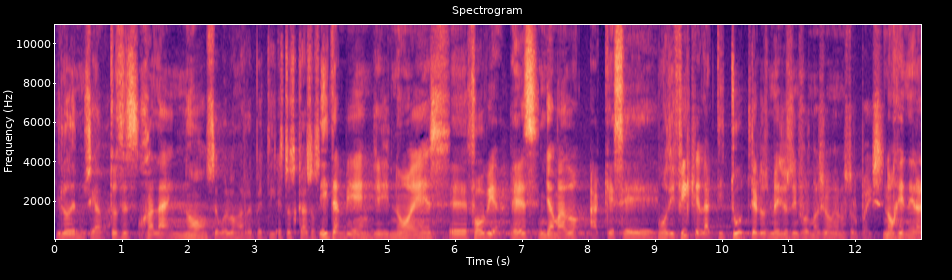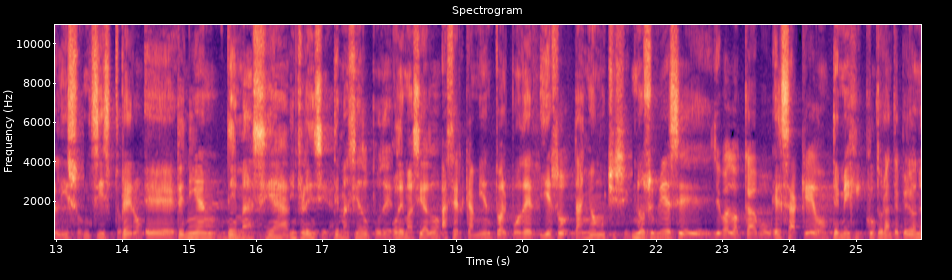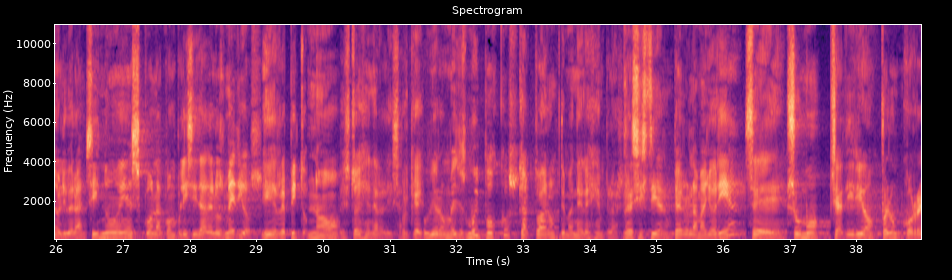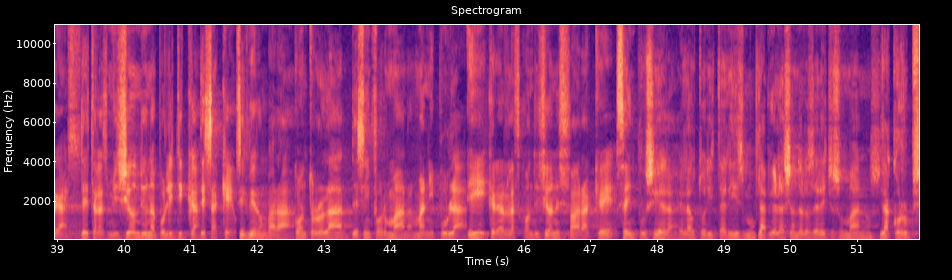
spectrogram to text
y lo denunciaba. Entonces, ojalá y no se vuelvan a repetir estos casos. Y también, y no es eh, fobia, es un llamado a que se modifique la actitud de los medios de información en nuestro país. No generalizo, insisto, pero eh, tenían demasiada influencia, demasiado poder o demasiado acercamiento al poder y eso dañó muchísimo. No se hubiese llevado a cabo el saqueo de México durante el periodo neoliberal si no es con la complicidad de los medios. Y repito, no estoy generalizando, porque hubieron medios muy pocos que actuaron de manera ejemplar, resistieron, pero la mayoría se sumó, se adhirió, fueron correas de transmisión de una política de saqueo, sirvieron para controlar, desinformar, manipular y crear las condiciones para que se impusiera el autoritarismo, la violación de los derechos humanos, la corrupción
